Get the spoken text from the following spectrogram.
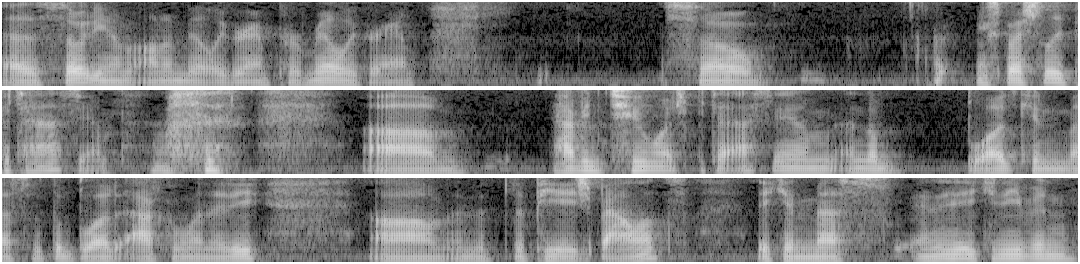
as sodium on a milligram per milligram. So, especially potassium. um, having too much potassium in the blood can mess with the blood alkalinity um, and the, the pH balance. It can mess, and it can even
